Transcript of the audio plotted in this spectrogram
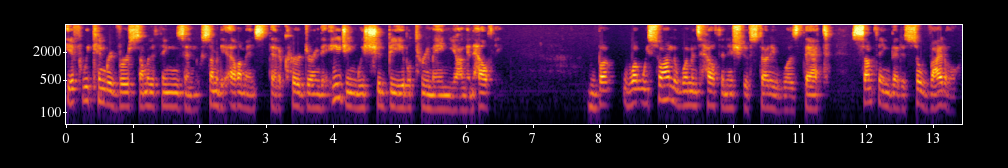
If we can reverse some of the things and some of the elements that occurred during the aging, we should be able to remain young and healthy. But what we saw in the Women's Health Initiative study was that something that is so vital,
